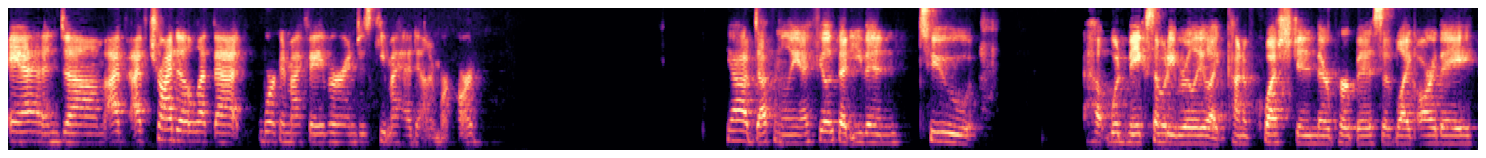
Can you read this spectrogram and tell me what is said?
And um, I've, I've tried to let that work in my favor and just keep my head down and work hard. Yeah, definitely. I feel like that even to help would make somebody really like kind of question their purpose of like, are they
